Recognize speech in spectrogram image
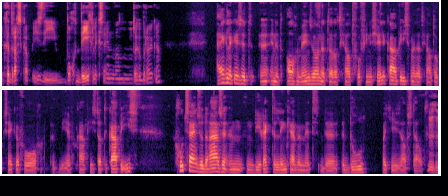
gedrags-KPI's, die toch degelijk zijn van te gebruiken? Eigenlijk is het in het algemeen zo, dat dat geldt voor financiële KPI's, maar dat geldt ook zeker voor behavioral KPI's, dat de KPI's goed zijn zodra ze een, een directe link hebben met de, het doel wat je jezelf stelt. Mhm.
